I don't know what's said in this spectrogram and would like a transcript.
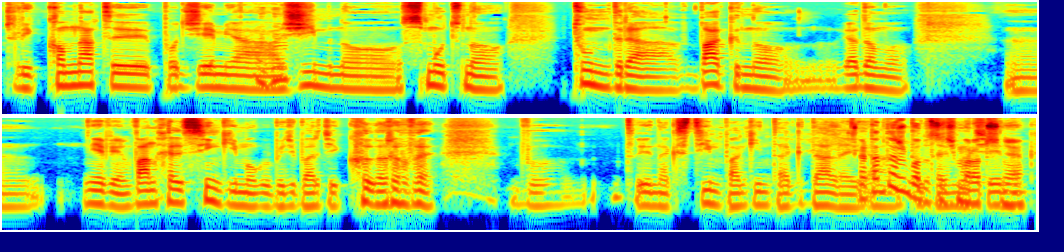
Czyli komnaty, podziemia, Mhm. zimno, smutno, tundra, bagno, no wiadomo. e, Nie wiem, Van Helsinki mogły być bardziej kolorowe, bo to jednak steampunk i tak dalej. A tam też było dosyć mrocznie. Jednak...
